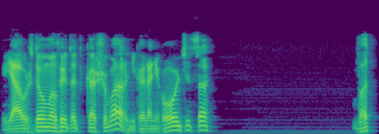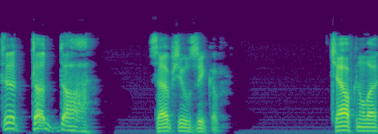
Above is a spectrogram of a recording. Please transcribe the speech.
Я уж думал, этот кошмар никогда не кончится. — Вот это да! — сообщил Зыков. Чавкнуло.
